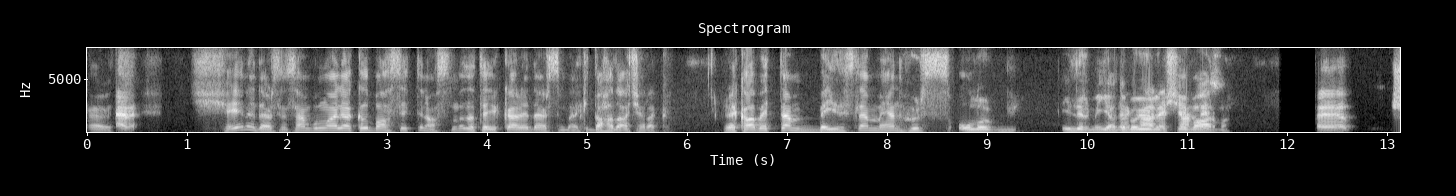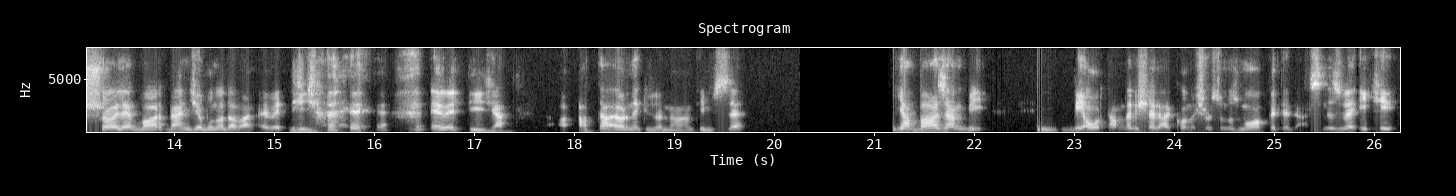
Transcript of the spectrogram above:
Evet. Evet. Şeye ne dersin? Sen bununla alakalı bahsettin aslında da tekrar edersin belki daha da açarak. Rekabetten beslenmeyen hırs olabilir mi ya da böyle bir şey var mı? Ee, şöyle var bence buna da var evet diyeceğim. evet diyeceğim. Hatta örnek üzerinden anlatayım size. Ya bazen bir bir ortamda bir şeyler konuşursunuz, muhabbet edersiniz ve iki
